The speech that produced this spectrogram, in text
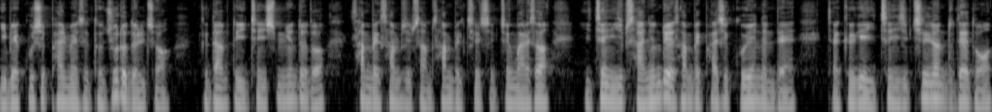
298명에서 더 줄어들죠. 그 다음 또 2010년도도 333, 370, 즉 말해서 2024년도에 389였는데, 자, 그게 2027년도 돼도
